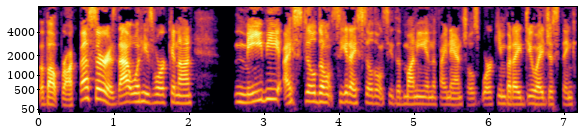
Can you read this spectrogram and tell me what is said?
about Brock Boeser. Is that what he's working on? Maybe I still don't see it. I still don't see the money and the financials working, but I do. I just think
